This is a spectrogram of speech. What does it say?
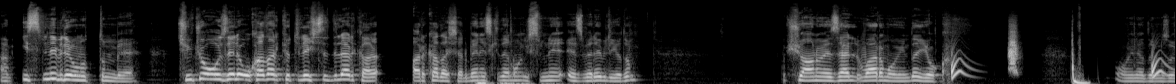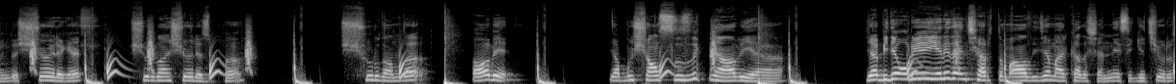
Abi ismini bile unuttum be. Çünkü o özeli o kadar kötüleştirdiler ki arkadaşlar. Ben eskiden onun ismini ezbere biliyordum. Şu an o özel var mı oyunda? Yok. Oynadığımız oyunda. Şöyle gel. Şuradan şöyle zıpla. Şuradan da abi ya bu şanssızlık ne abi ya? Ya bir de oraya yeniden çarptım ağlayacağım arkadaşlar. Neyse geçiyoruz.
